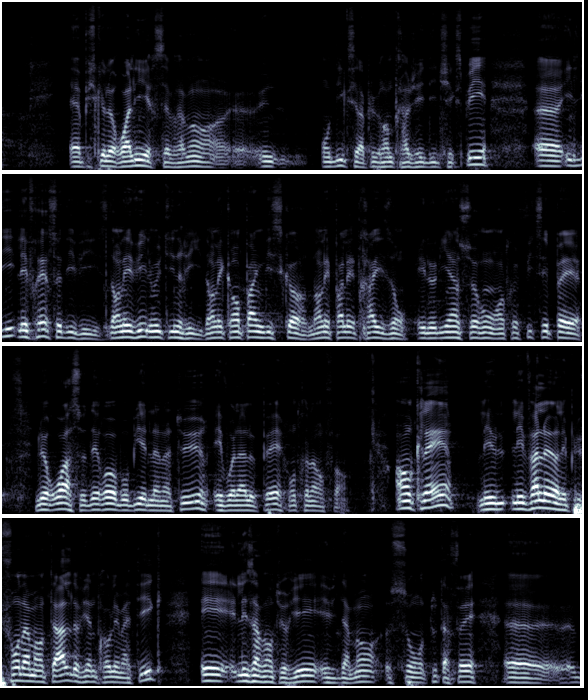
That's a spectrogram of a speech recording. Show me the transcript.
euh, puisque le roi Lear, c'est vraiment euh, on dit que c'est la plus grande tragédie de Shakespeare. Euh, il dit les frères se divisent, dans les villes mutineries, dans les campagnes discorde, dans les palais trahison, et le lien seront entre fils et père. Le roi se dérobe au biais de la nature, et voilà le père contre l'enfant. En clair, les valeurs les plus fondamentales deviennent problématiques, et les aventuriers, évidemment, sont tout à fait euh,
